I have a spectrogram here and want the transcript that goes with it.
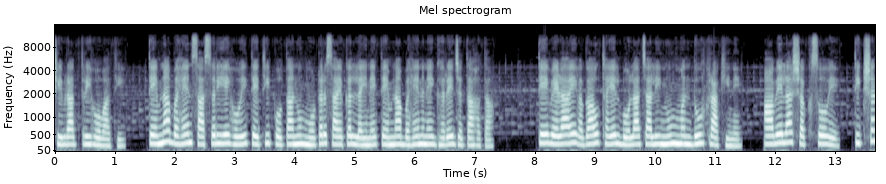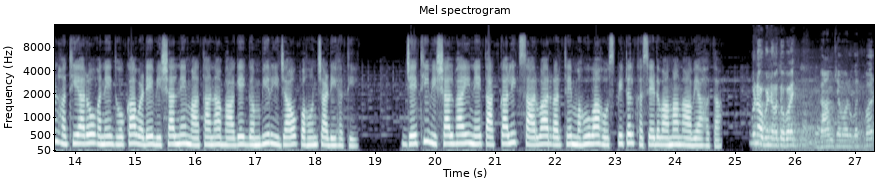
શિવરાત્રી હોવાથી તેમના બહેન સાસરીએ હોય તેથી પોતાનું મોટરસાયકલ લઈને તેમના બહેનને ઘરે જતા હતા. તે વેળાએ અગાઉ થયેલ બોલાચાલીનું મન દુઃખ રાખીને આવેલા શખ્સોએ તીક્ષ્ણ હથિયારો અને ધોકા વડે વિશાલને માથાના ભાગે ગંભીર ઈજાઓ પહોંચાડી હતી. જેથી વિશાલભાઈને તાત્કાલિક સારવાર અર્થે મહુવા હોસ્પિટલ ખસેડવામાં આવ્યા હતા. બનાવ બન્યો હતો ભાઈ? ગામ છે મારું ગતપર.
